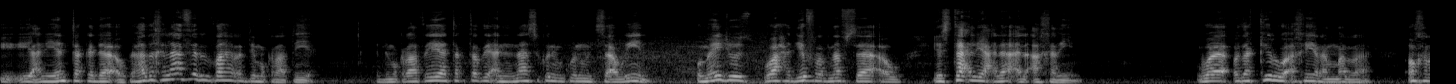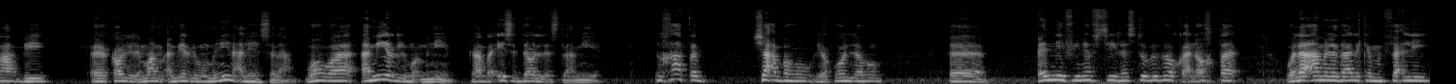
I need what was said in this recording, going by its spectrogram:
يعني ينتقده أو هذا خلاف الظاهرة الديمقراطية. الديمقراطية تقتضي أن الناس كلهم يكونوا متساويين وما يجوز واحد يفرض نفسه أو يستعلي على الآخرين. وأذكره أخيرا مرة أخرى بقول الإمام أمير المؤمنين عليه السلام وهو أمير المؤمنين كان رئيس الدولة الإسلامية. يخاطب شعبه يقول لهم آه إني في نفسي لست بفوق أن أخطئ ولا آمل ذلك من فعلي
